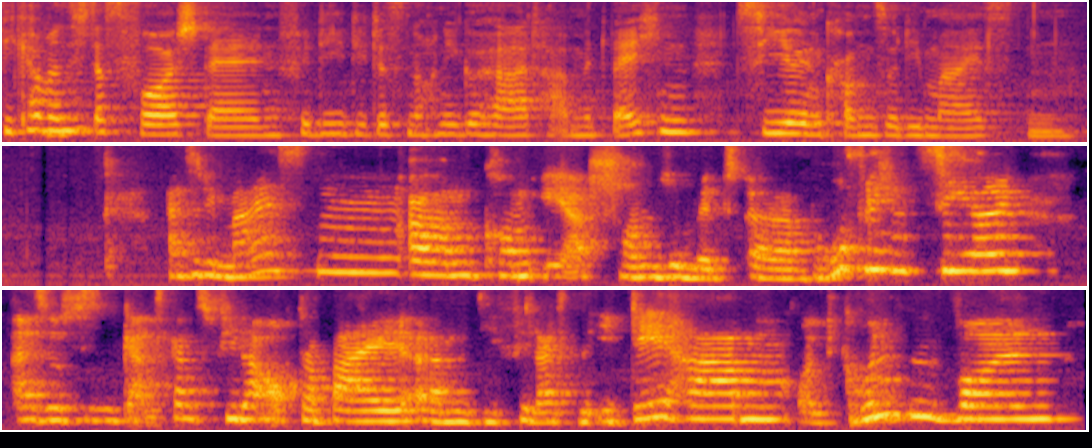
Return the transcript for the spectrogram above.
Wie kann man sich das vorstellen für die, die das noch nie gehört haben? Mit welchen Zielen kommen so die meisten? Also die meisten ähm, kommen eher schon so mit äh, beruflichen Zielen. Also es sind ganz, ganz viele auch dabei, ähm, die vielleicht eine Idee haben und gründen wollen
